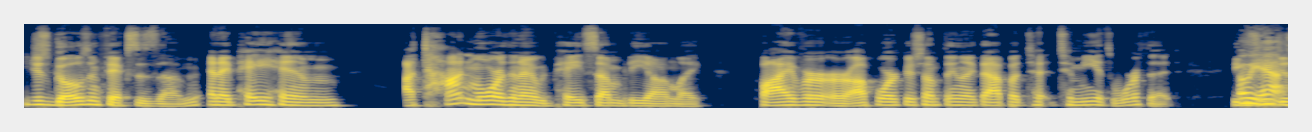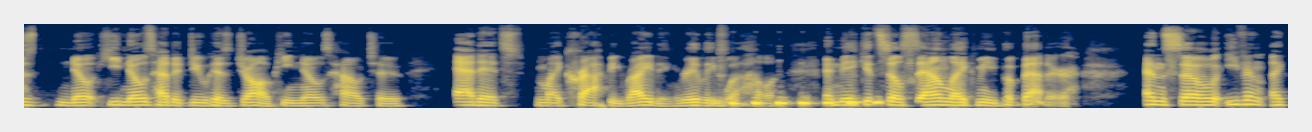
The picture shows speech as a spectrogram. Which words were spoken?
He just goes and fixes them. And I pay him a ton more than I would pay somebody on like Fiverr or Upwork or something like that. But t- to me, it's worth it oh, because oh, yeah. he just know he knows how to do his job. He knows how to edit my crappy writing really well and make it still sound like me but better. And so even like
